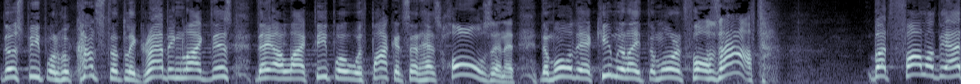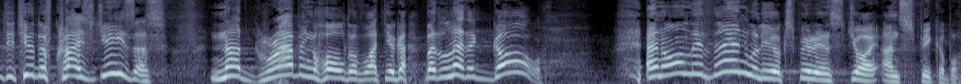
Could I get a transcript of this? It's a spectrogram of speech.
those people who constantly grabbing like this, they are like people with pockets that has holes in it. The more they accumulate, the more it falls out but follow the attitude of Christ Jesus, not grabbing hold of what you got, but let it go. And only then will you experience joy unspeakable.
